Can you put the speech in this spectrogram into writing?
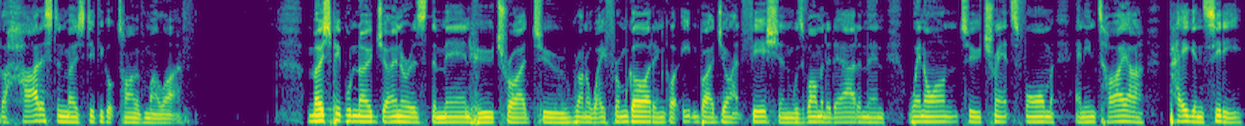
the hardest and most difficult time of my life. Most people know Jonah as the man who tried to run away from God and got eaten by a giant fish and was vomited out, and then went on to transform an entire pagan city.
